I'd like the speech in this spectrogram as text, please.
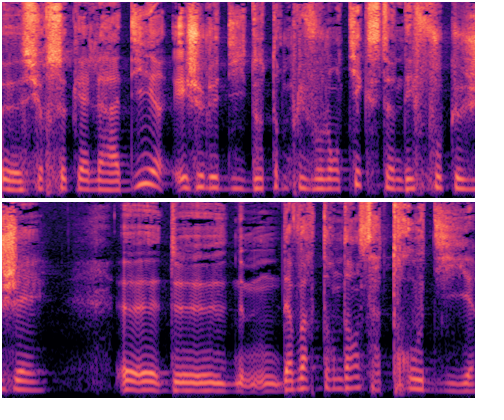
euh, sur ce qu'elle a à dire, et je le dis d'autant plus volontiers que c'est un défaut que j'ai euh, d'avoir tendance à trop dire.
